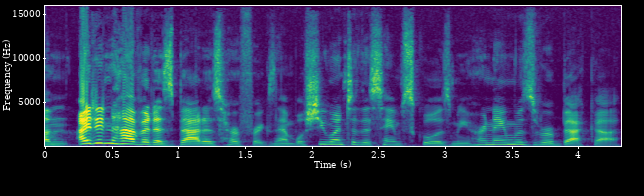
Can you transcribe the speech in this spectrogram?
Um, I didn't have it as bad as her. For example, she went to the same school as me. Her name was Rebecca.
